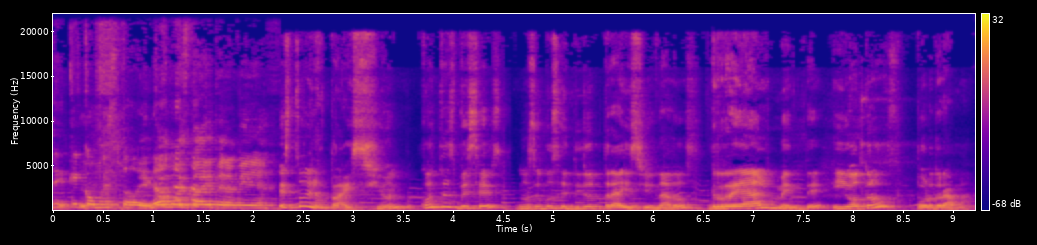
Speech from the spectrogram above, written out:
Que cómo estoy. ¿Cómo estoy? Pero mire. Esto de la traición, ¿cuántas veces nos hemos sentido traicionados realmente y otros por drama?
